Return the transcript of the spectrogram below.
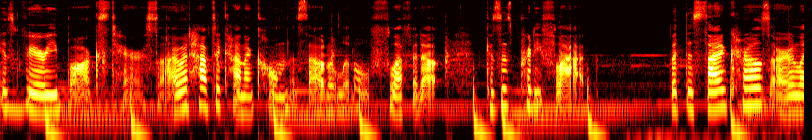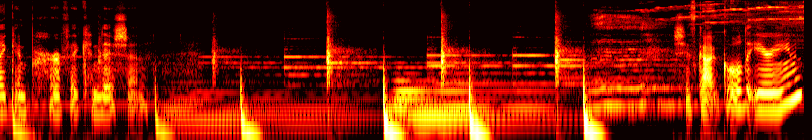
is very boxed hair. So I would have to kind of comb this out a little, fluff it up, because it's pretty flat. But the side curls are like in perfect condition. She's got gold earrings.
